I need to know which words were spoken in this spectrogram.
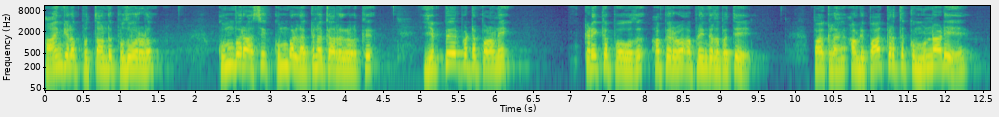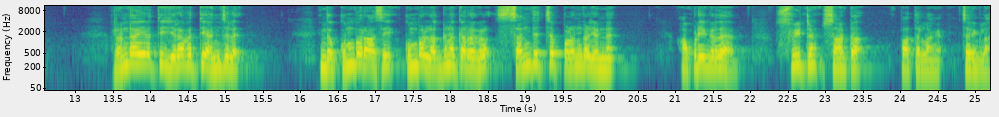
ஆங்கில புத்தாண்டு புது வருடம் கும்பராசி கும்ப லக்னக்காரர்களுக்கு எப்பேற்பட்ட பலனை கிடைக்கப் போகுது அப்பேர் அப்படிங்கிறத பற்றி பார்க்கலாங்க. அப்படி பார்க்குறதுக்கு முன்னாடி ரெண்டாயிரத்தி இருபத்தி அஞ்சில் இந்த கும்பராசி கும்ப லக்னக்காரர்கள் சந்தித்த பலன்கள் என்ன அப்படிங்கிறத ஸ்வீட் அண்ட் ஷார்ட்டாக பார்த்துடலாங்க சரிங்களா?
